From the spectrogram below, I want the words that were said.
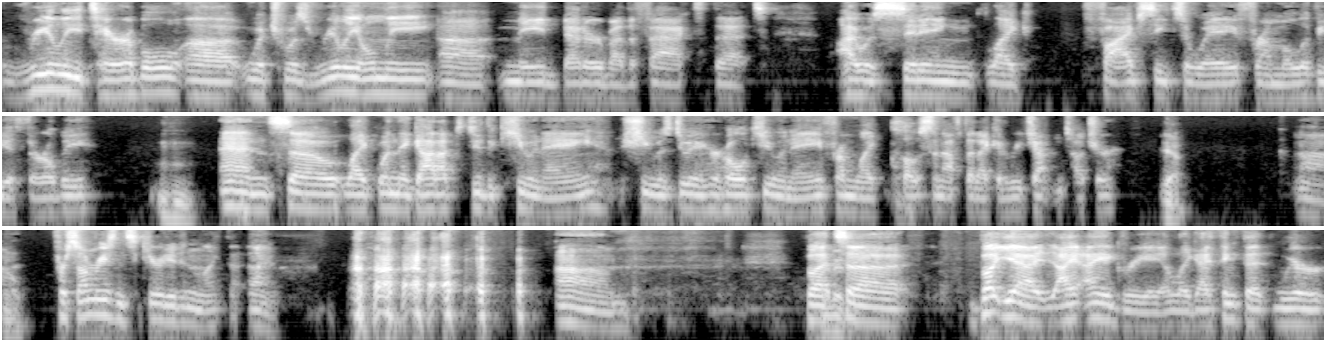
really terrible, uh, which was really only uh, made better by the fact that I was sitting like five seats away from Olivia Thirlby. Mhm. And so, like when they got up to do the Q and A, she was doing her whole Q and A from like close enough that I could reach out and touch her. Yeah. Uh, Cool. For some reason, security didn't like that. Um, but uh, but yeah, I, I agree. Like I think that we're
